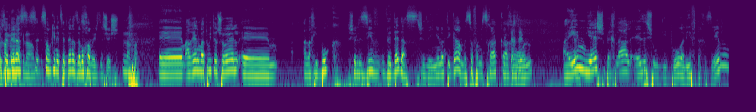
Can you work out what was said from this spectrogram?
לכיוון אצל החמש, כאילו. סורקין אצל דלס זה לא חמש, זה שש. נכון. אה, הראל מהטוויטר שואל אה, על החיבוק של זיו ודדס, שזה עניין אותי גם בסוף המשחק? האחרון. האם יש בכלל איזשהו דיבור על יפתח זיו?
